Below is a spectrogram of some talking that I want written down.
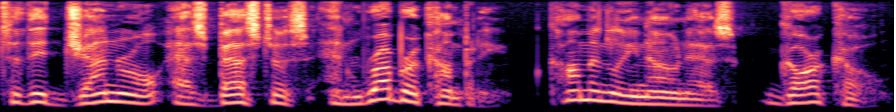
to the General Asbestos and Rubber Company, commonly known as GARCO.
